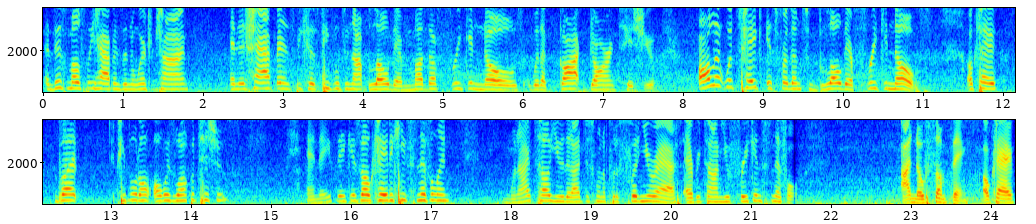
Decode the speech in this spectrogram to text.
And this mostly happens in the wintertime. And it happens because people do not blow their mother freaking nose with a god darn tissue. All it would take is for them to blow their freaking nose, okay? But people don't always walk with tissues and they think it's okay to keep sniffling, when I tell you that I just want to put a foot in your ass every time you freaking sniffle, I know something, okay?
